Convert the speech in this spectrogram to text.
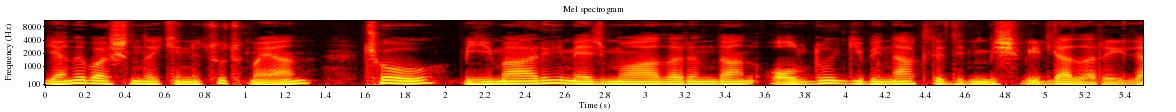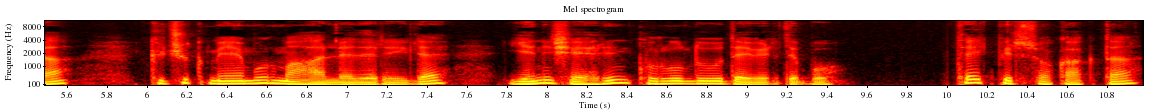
yanı başındakini tutmayan, çoğu mimari mecmualarından olduğu gibi nakledilmiş villalarıyla, küçük memur mahalleleriyle yeni şehrin kurulduğu devirdi bu. Tek bir sokakta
